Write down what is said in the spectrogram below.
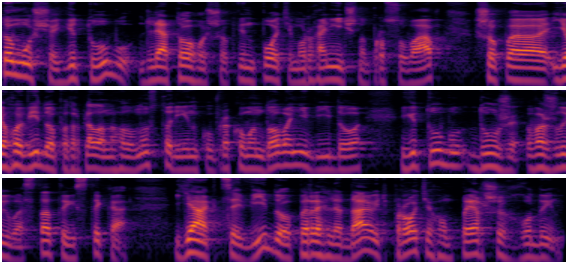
Тому що Ютубу для того, щоб він потім органічно просував, щоб е, його відео потрапляло на головну сторінку, в рекомендовані відео. Ютубу дуже важлива статистика, як це відео переглядають протягом перших годин.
